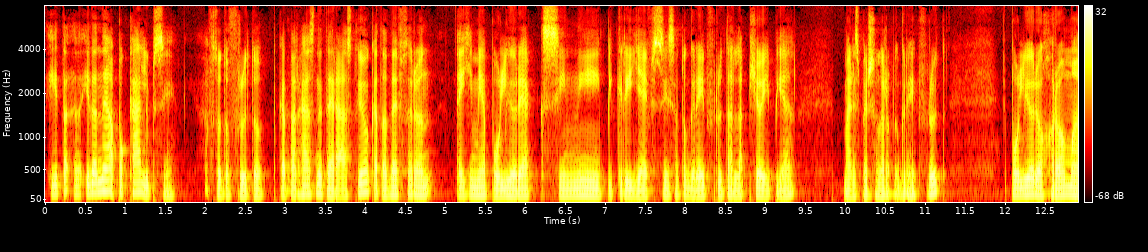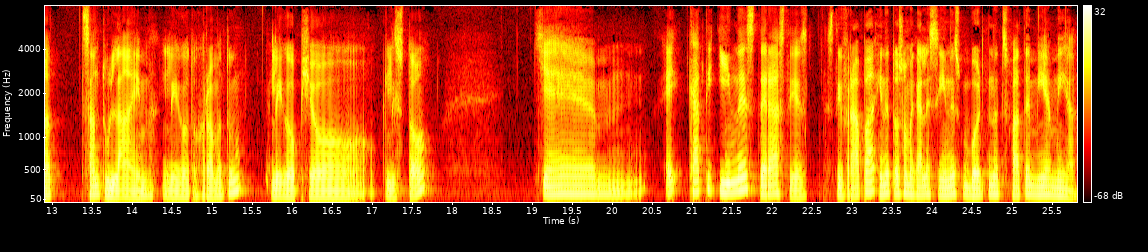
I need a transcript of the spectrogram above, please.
Ήταν, ήτανε αποκάλυψη αυτό το φρούτο. Καταρχάς είναι τεράστιο, κατά δεύτερον έχει μια πολύ ωραία ξινή πικρή γεύση σαν τον grapefruit αλλά πιο ήπια. Μ' αρέσει περισσότερο από τον grapefruit. Πολύ ωραίο χρώμα σαν του lime λίγο το χρώμα του. Λίγο πιο κλειστό. Και μ, ε, κάτι ίνες τεράστιες. Στη φράπα είναι τόσο μεγάλες ίνες που μπορείτε να τις φάτε μία-μία.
